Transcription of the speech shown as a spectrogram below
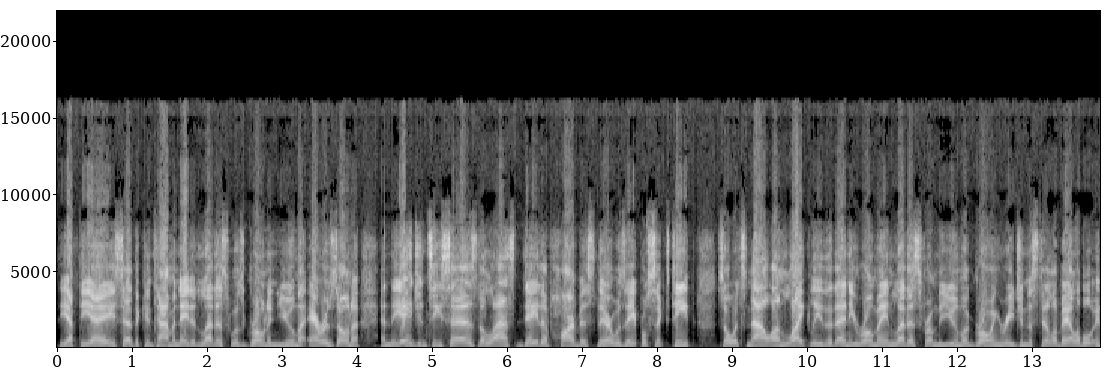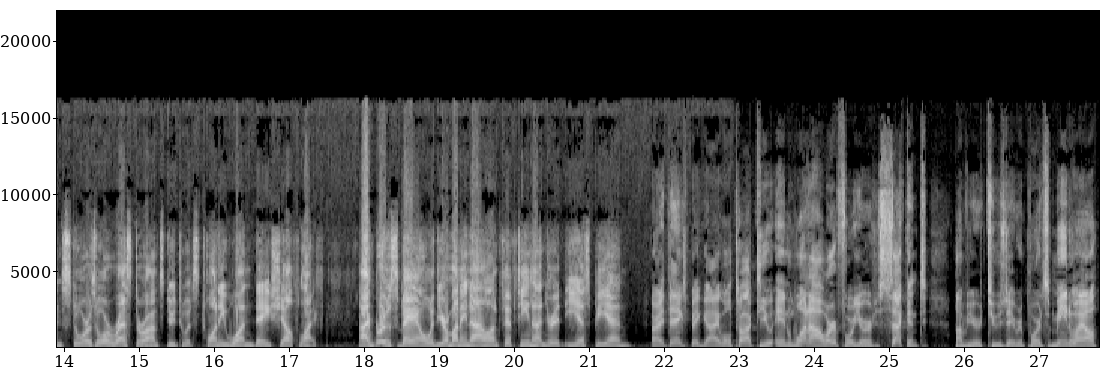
The FDA said the contaminated lettuce was grown in Yuma, Arizona, and the agency says the last date of harvest there was April 16th. So it's now unlikely that any romaine lettuce from the Yuma growing region is still available in stores or restaurants due to its 21 day shelf life. I'm Bruce Vail with Your Money Now on E 1500 ESPN. All right, thanks, big guy. We'll talk to you in one hour for your second of your Tuesday reports. Meanwhile,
